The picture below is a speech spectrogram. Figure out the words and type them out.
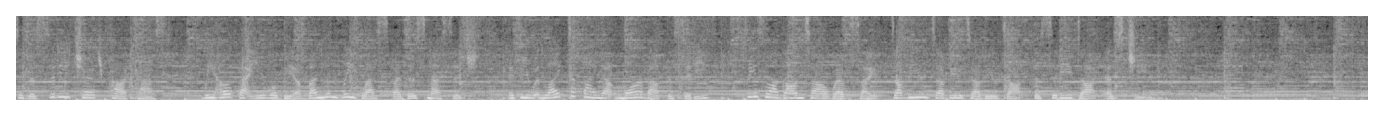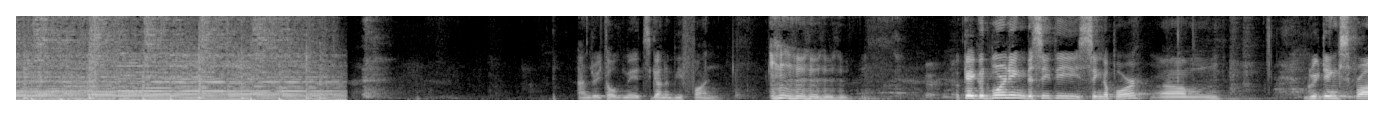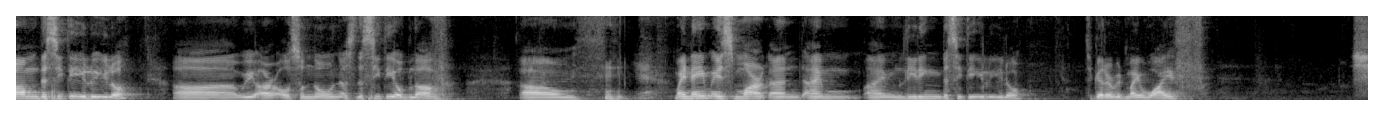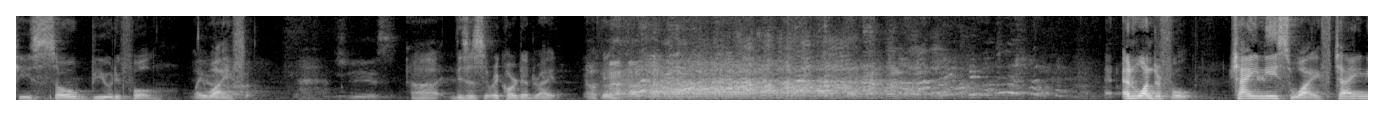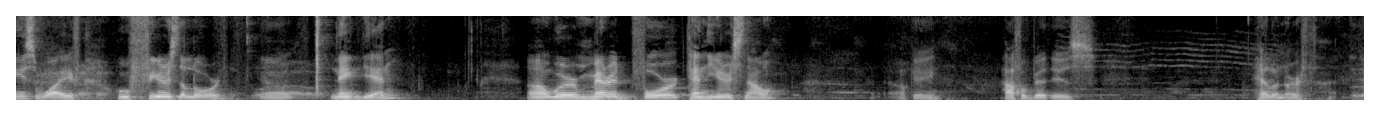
To the City Church Podcast. We hope that you will be abundantly blessed by this message. If you would like to find out more about the city, please log on to our website www.thecity.sg. Andre told me it's gonna be fun. okay, good morning, the city Singapore. Um, greetings from the city Iloilo. Uh, we are also known as the city of love. Um, my name is Mark, and I'm I'm leading the city Iloilo together with my wife. She's so beautiful, my wife. She is. Uh, this is recorded, right? Okay. and wonderful. Chinese wife, Chinese wife who fears the Lord, uh, named Yan. Uh, we're married for 10 years now. Okay. Half of it is hell on earth.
